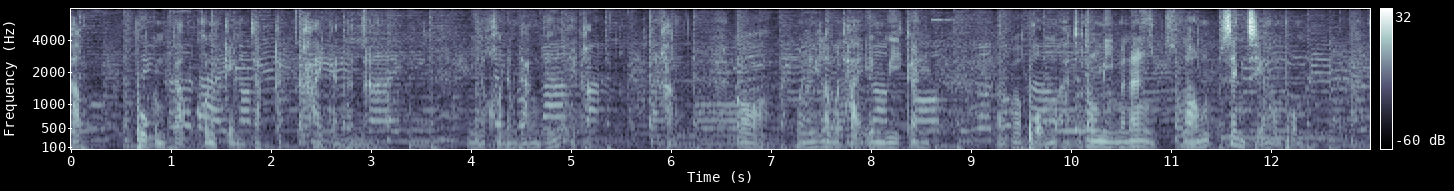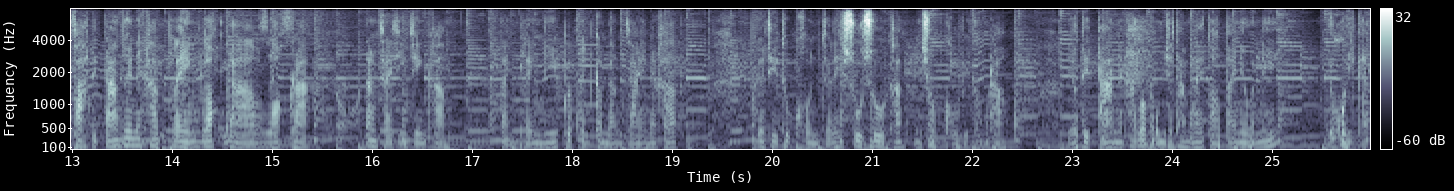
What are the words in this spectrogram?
ครับ ผู้กำกับคนเก่งจากค่ายกันตนา มีละครดังๆเยอะเลยครับนะครับ ก็วันนี้เรามาถ่าย MV กันแล้วก็ผมอาจจะต้องมีมานั่งร้องเส้นเสียงของผม ฝากติดตามด้วยนะครับ เพลงล็อกดาวน์ล็อกรัก ตั้งใจจริง ๆ ครับ แต่งเพลงนี้เพื่อเป็นกำลังใจนะครับ เพื่อที่ทุกคนจะได้สู้ๆครับในช่วงโควิดของเรา เดี๋ยวติดตามนะครับว่าผมจะทำอะไรต่อไปในวันนี้ เดี๋ยวคุยกัน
